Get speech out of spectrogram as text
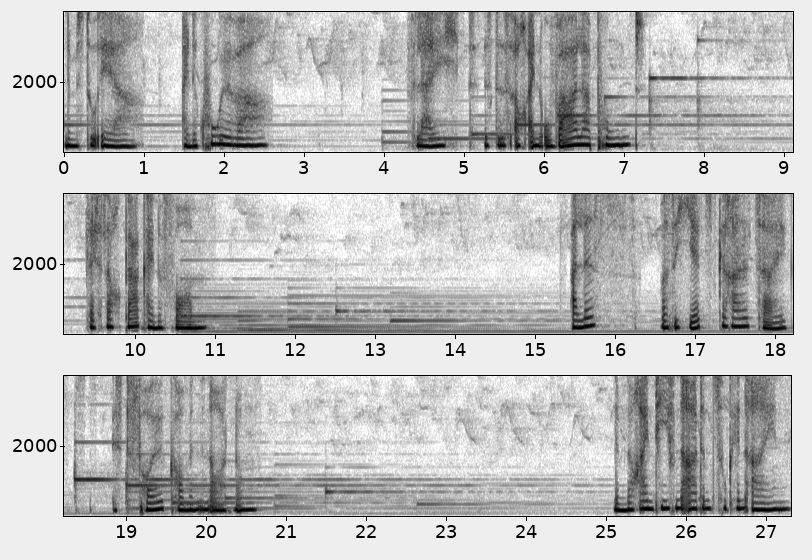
Nimmst du eher eine Kugel wahr? Vielleicht ist es auch ein ovaler Punkt. Vielleicht hat er auch gar keine Form. Alles, was sich jetzt gerade zeigt, ist vollkommen in Ordnung. Nimm noch einen tiefen Atemzug hinein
